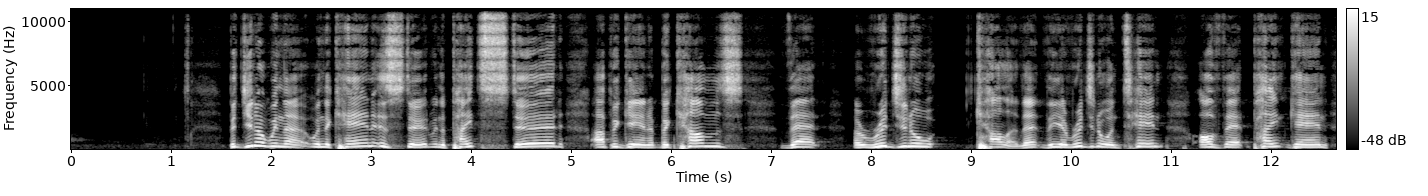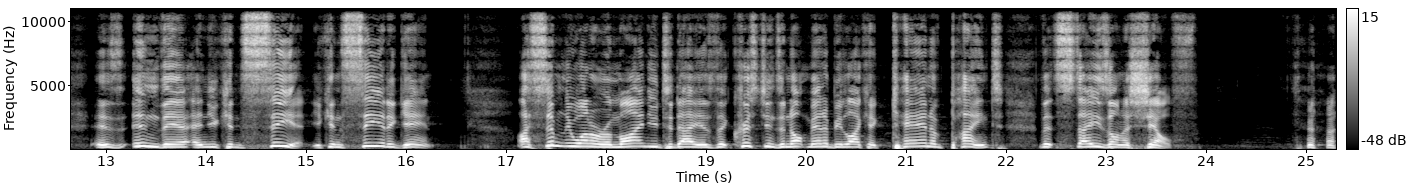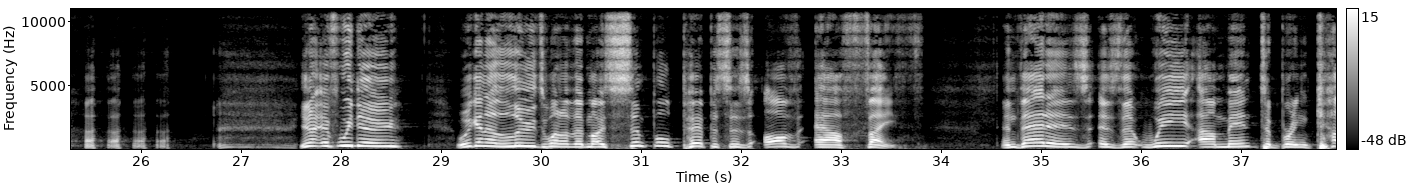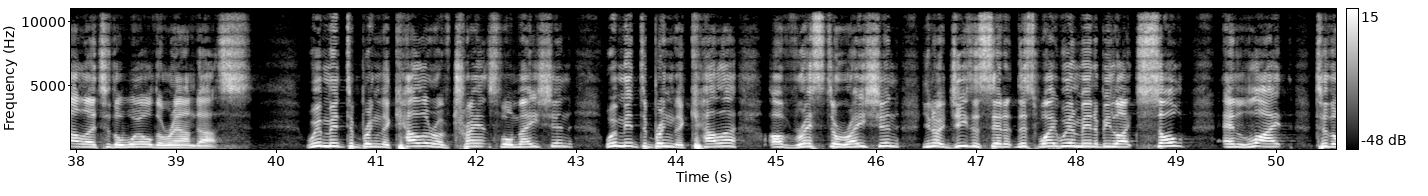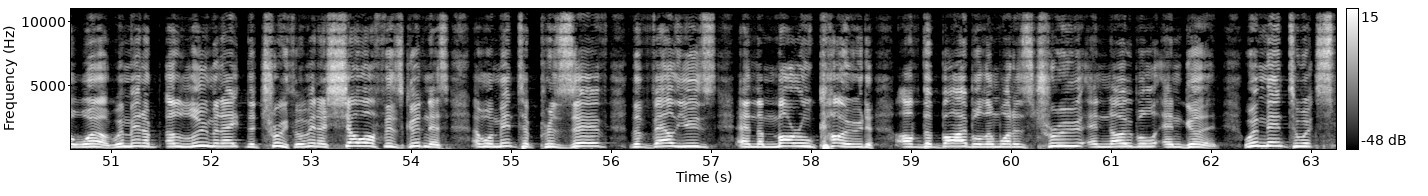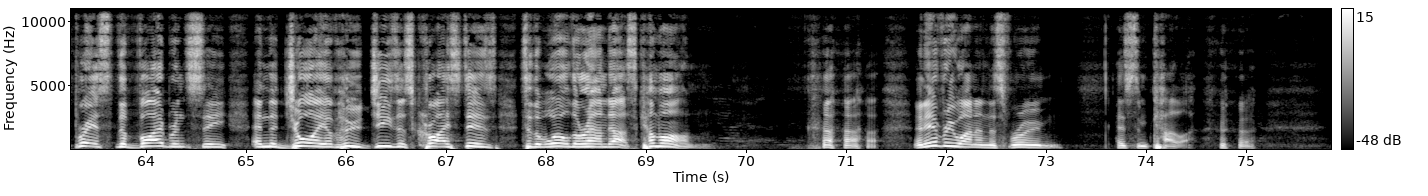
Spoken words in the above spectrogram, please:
But you know, when the, when the can is stirred, when the paint's stirred up again, it becomes that original color, that the original intent of that paint can is in there and you can see it. You can see it again. I simply want to remind you today is that Christians are not meant to be like a can of paint that stays on a shelf. You know, if we do, we're going to lose one of the most simple purposes of our faith. And that is, is that we are meant to bring color to the world around us. We're meant to bring the color of transformation. We're meant to bring the color of restoration. You know, Jesus said it this way we're meant to be like salt and light to the world. We're meant to illuminate the truth. We're meant to show off His goodness. And we're meant to preserve the values and the moral code of the Bible and what is true and noble and good. We're meant to express the vibrancy and the joy of who Jesus Christ is to the world around us. Come on. and everyone in this room has some color.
